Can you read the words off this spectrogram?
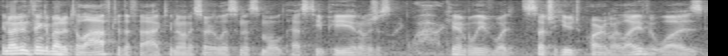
you know, I didn't think about it till after the fact, you know, and I started listening to some old STP, and I was just like, wow, I can't believe what such a huge part of my life it was.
